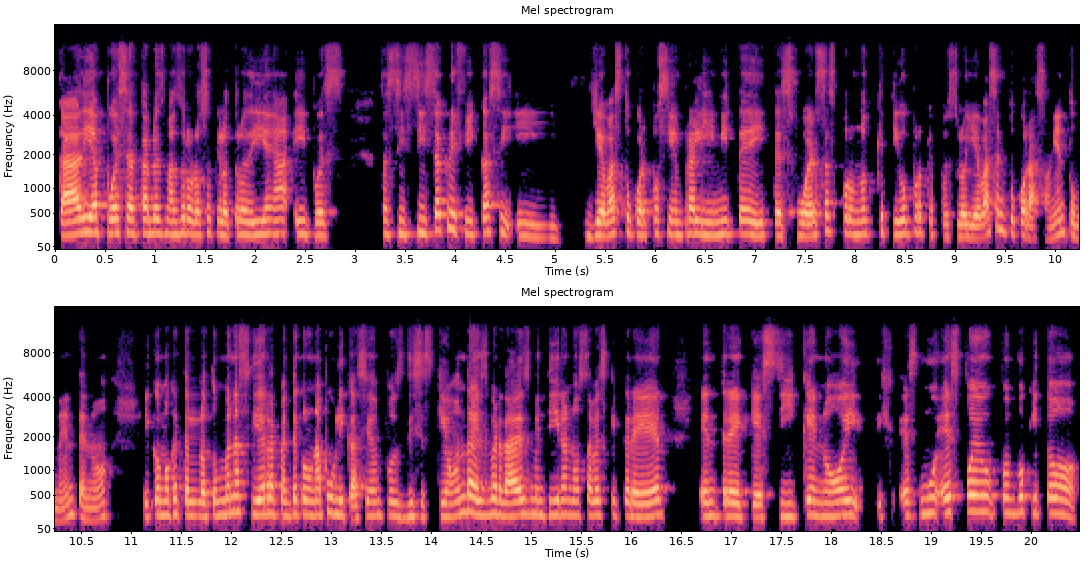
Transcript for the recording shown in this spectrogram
cada día puede ser tal vez más doloroso que el otro día, y pues, o sea, si sí sacrificas y llevas tu cuerpo siempre al límite y te esfuerzas por un objetivo porque pues lo llevas en tu corazón y en tu mente, ¿no? Y como que te lo tumben así de repente con una publicación, pues dices, ¿qué onda? ¿Es verdad? ¿Es mentira? No sabes qué creer entre que sí, que no. Y es muy, es, fue, fue un poquito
